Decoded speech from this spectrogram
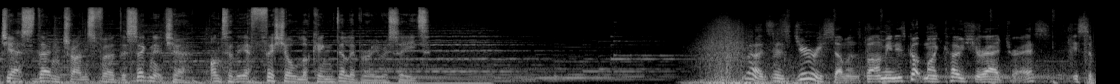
Jess then transferred the signature onto the official looking delivery receipt. Well, it says jury summons, but I mean, it's got my kosher address. It's a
